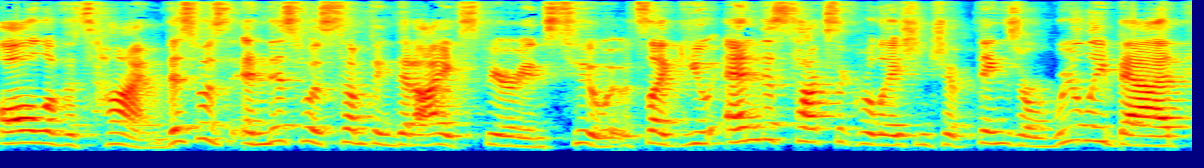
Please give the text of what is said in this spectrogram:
all of the time. This was, and this was something that I experienced too. It was like you end this toxic relationship, things are really bad.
